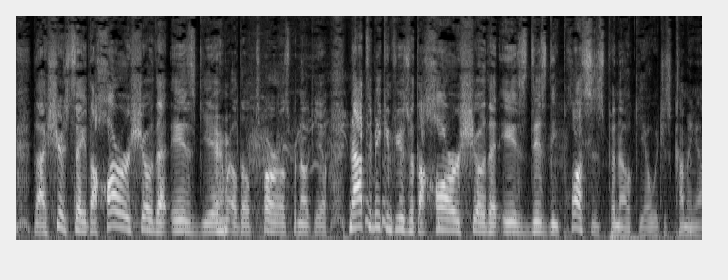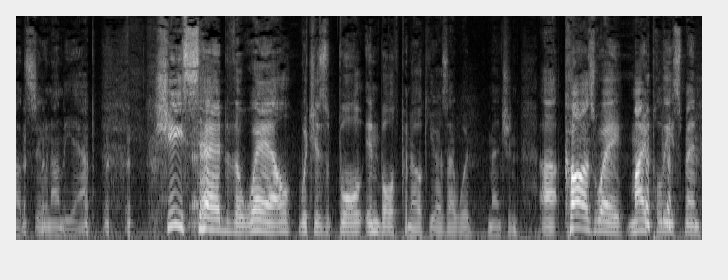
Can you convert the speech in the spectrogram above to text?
I should say the horror show that is Guillermo del Toro's Pinocchio, not to be confused with the horror show that is Disney Plus's Pinocchio, which is coming out soon on the app. She said The Whale, which is in both Pinocchios, I would mention. Uh, Causeway, My Policeman,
